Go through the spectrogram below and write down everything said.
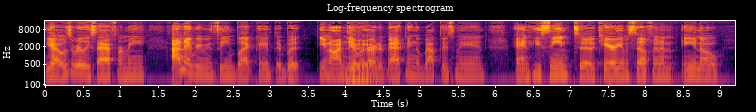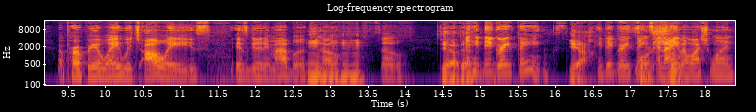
yeah it was really sad for me i never even seen black panther but you know i never Yeah. heard a bad thing about this man and he seemed to carry himself in an you know appropriate way which always is good in my book you know Mhm. so Yeah, and he did great things yeah. he did great things. and I even watched one,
